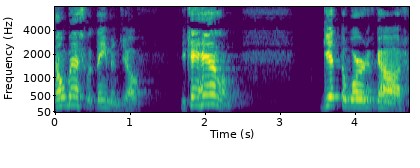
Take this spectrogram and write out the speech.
Don't mess with demons, y'all. You can't handle them. Get the word of God.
